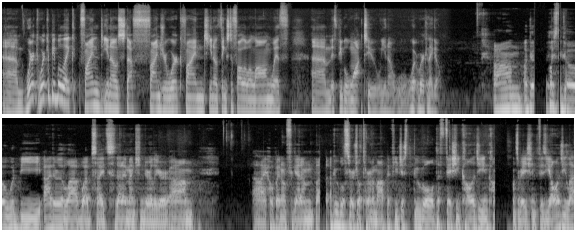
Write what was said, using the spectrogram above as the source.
Um, where where can people like find you know stuff, find your work, find you know things to follow along with, um, if people want to, you know, where, where can they go? Um, a good place to go would be either the lab websites that I mentioned earlier. Um, I hope I don't forget them, but a Google search will turn them up. If you just Google the Fish Ecology and Conservation Physiology Lab,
